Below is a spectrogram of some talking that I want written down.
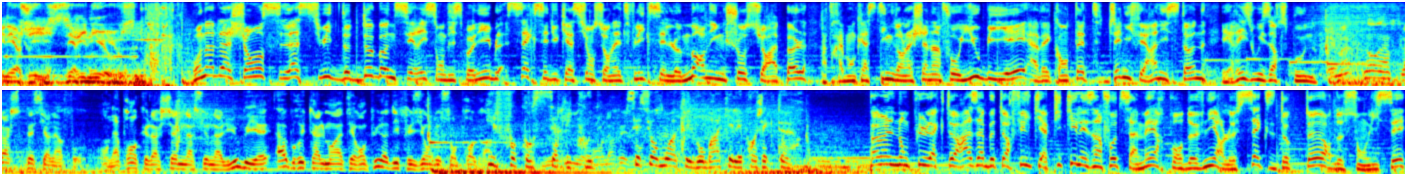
Énergie, série News. On a de la chance, la suite de deux bonnes séries sont disponibles, Sex Education sur Netflix et le Morning Show sur Apple. Un très bon casting dans la chaîne info UBA avec en tête Jennifer Aniston et Reese Witherspoon. Et maintenant, un flash spécial info. On apprend que la chaîne nationale UBA a brutalement interrompu la diffusion de son programme. Il faut qu'on se serre les coudes. C'est sur moi qu'ils vont braquer les projecteurs. Pas mal non plus l'acteur Asa Butterfield qui a piqué les infos de sa mère pour devenir le sex docteur de son lycée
